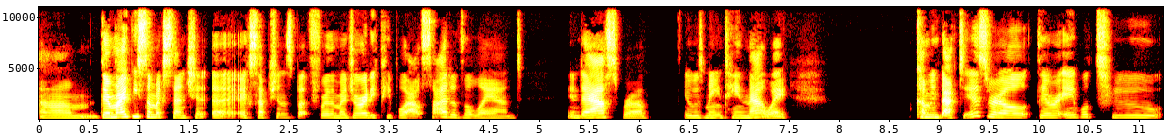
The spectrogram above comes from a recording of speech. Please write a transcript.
Um, there might be some extension, uh, exceptions, but for the majority of people outside of the land in diaspora, it was maintained that way. Coming back to Israel, they were able to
